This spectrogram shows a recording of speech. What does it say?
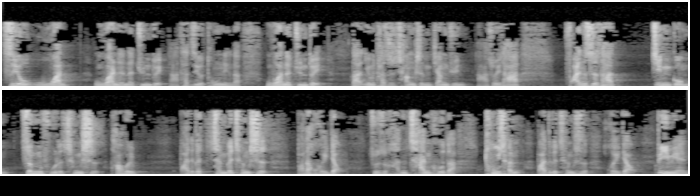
只有五万五万人的军队啊，他只有统领的五万的军队。但因为他是常胜将军啊，所以他凡是他进攻征服的城市，他会把这个整个城市把它毁掉，就是很残酷的屠城，把这个城市毁掉。避免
